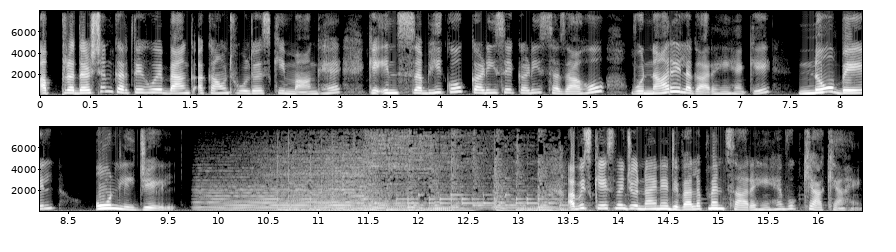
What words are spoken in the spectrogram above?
अब प्रदर्शन करते हुए बैंक अकाउंट होल्डर्स की मांग है कि इन सभी को कड़ी से कड़ी सजा हो, वो नारे लगा रहे हैं कि नो बेल ओनली जेल अब इस केस में जो नए नए डेवलपमेंट्स आ रहे हैं, वो क्या क्या हैं?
